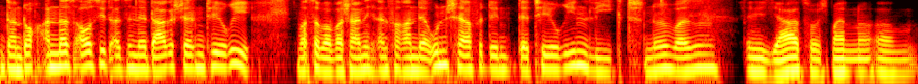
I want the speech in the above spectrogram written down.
dann doch anders aussieht als in der dargestellten Theorie. Was aber wahrscheinlich einfach an der Unschärfe den, der Theorien liegt, ne? Weil ja, so ich meine, ähm,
